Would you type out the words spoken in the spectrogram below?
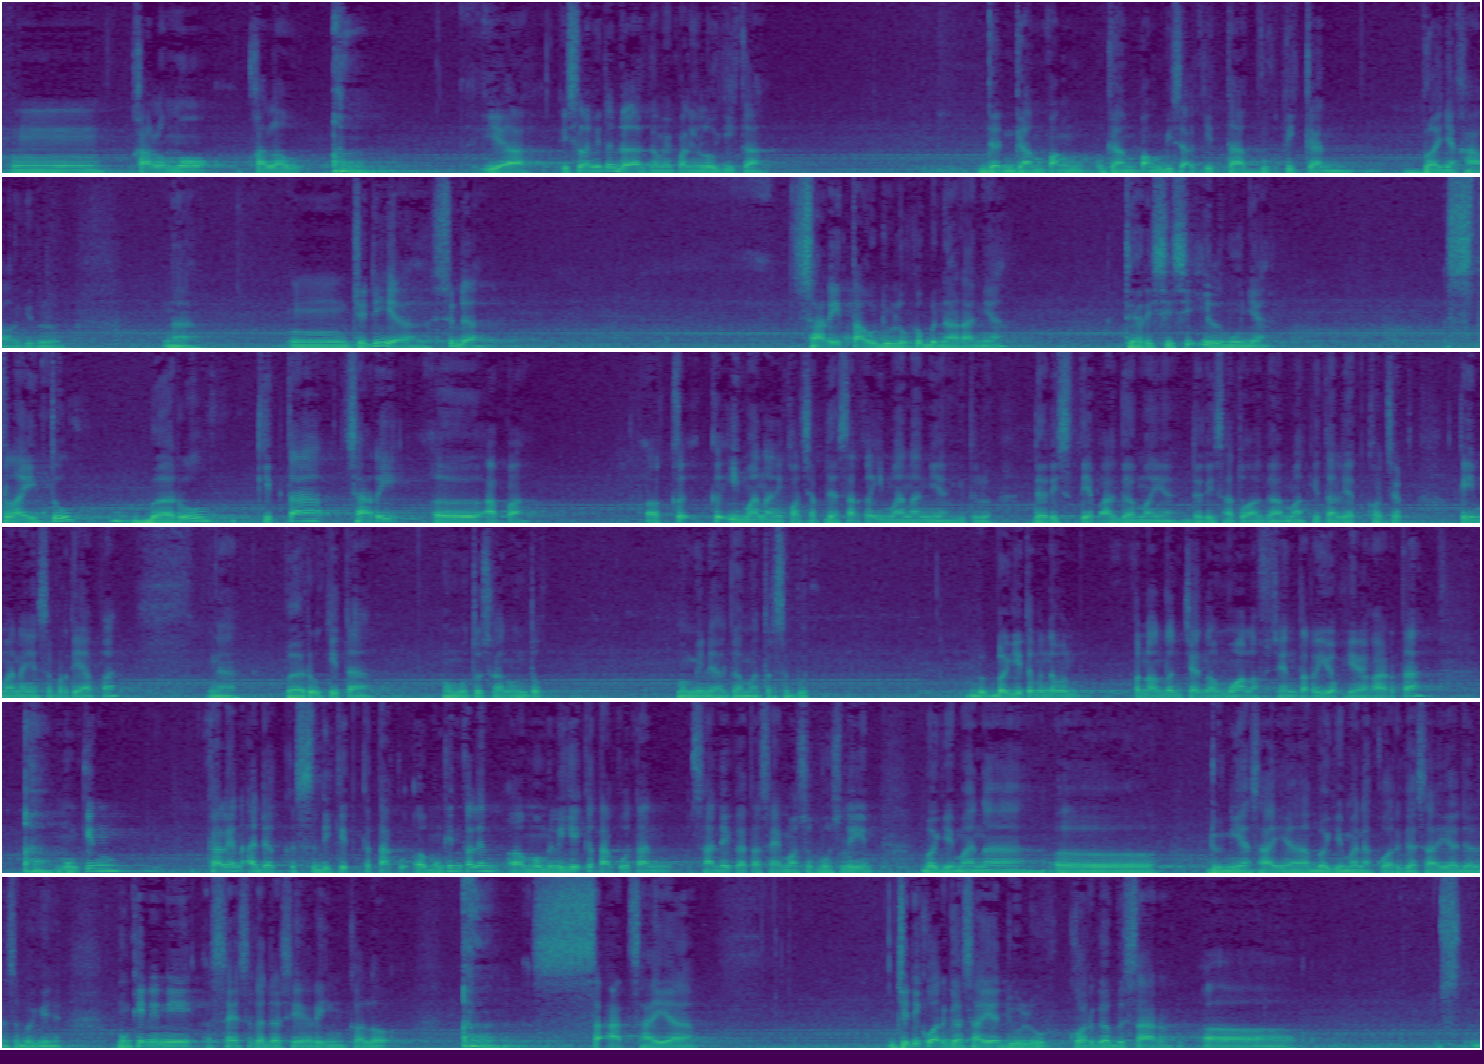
hmm, kalau mau kalau ya Islam itu adalah agama yang paling logika. Dan gampang gampang bisa kita buktikan banyak hal gitu loh. Nah, hmm, jadi ya sudah cari tahu dulu kebenarannya dari sisi ilmunya. Setelah itu baru kita cari uh, apa uh, ke keimanan konsep dasar keimanannya gitu loh. Dari setiap agama ya dari satu agama kita lihat konsep keimanannya seperti apa. Nah baru kita memutuskan untuk memilih agama tersebut. Bagi teman-teman penonton channel Mualaf Center Yogyakarta mungkin kalian ada sedikit ketakut uh, mungkin kalian uh, memiliki ketakutan seandainya kata saya masuk muslim bagaimana uh, dunia saya bagaimana keluarga saya dan sebagainya. Mungkin ini saya sekadar sharing kalau saat saya jadi keluarga saya dulu keluarga besar uh,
